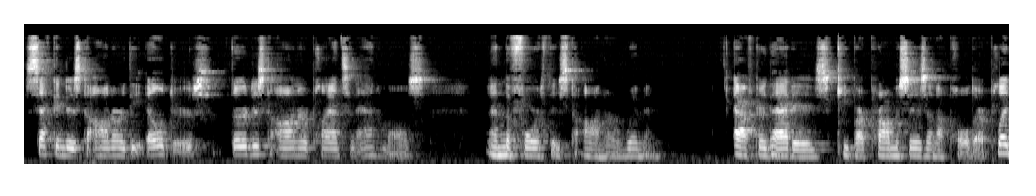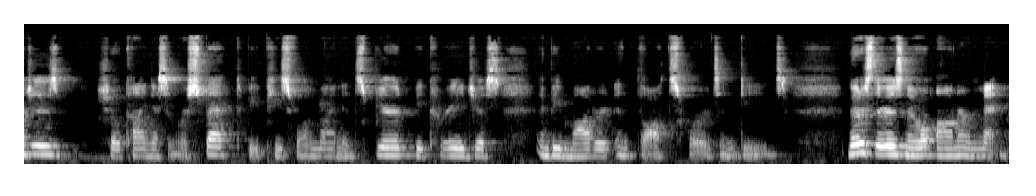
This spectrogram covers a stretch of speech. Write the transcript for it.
Second is to honor the elders. Third is to honor plants and animals. And the fourth is to honor women. After that is keep our promises and uphold our pledges, show kindness and respect, be peaceful in mind and spirit, be courageous, and be moderate in thoughts, words, and deeds. Notice there is no honor men.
